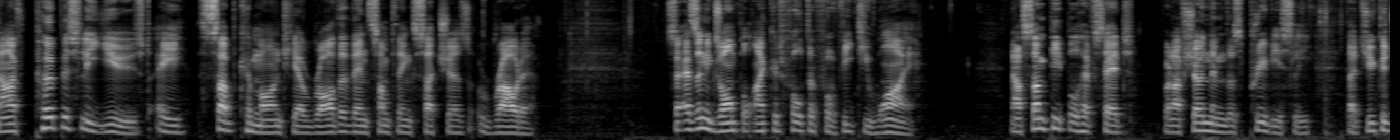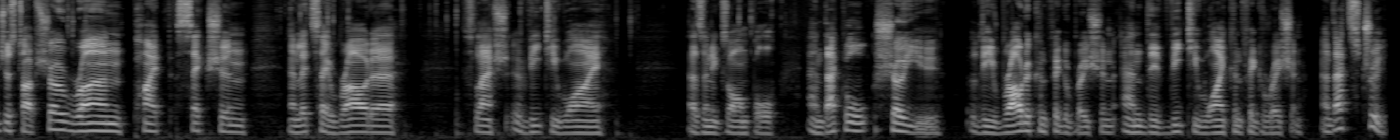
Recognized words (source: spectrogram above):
Now I've purposely used a subcommand here rather than something such as router. So as an example, I could filter for VTY. Now some people have said, when I've shown them this previously, that you could just type show run pipe section and let's say router slash VTY as an example, and that will show you the router configuration and the VTY configuration. And that's true.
